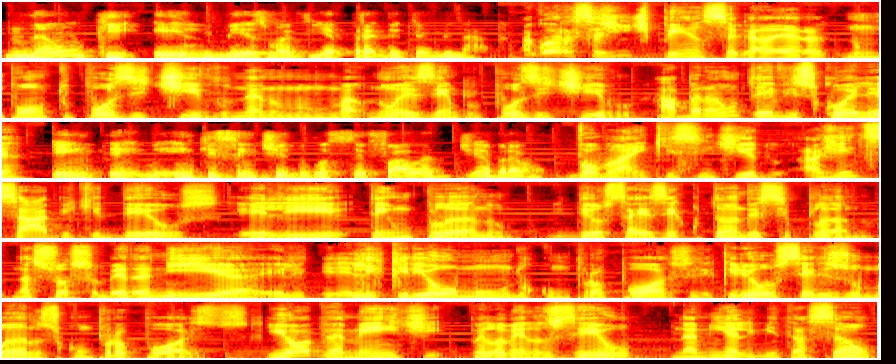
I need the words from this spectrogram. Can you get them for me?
não que ele mesmo havia pré-determinado. Agora, se a gente pensa, galera, num ponto positivo, né, num, num exemplo positivo, Abraão teve escolha? Em, em, em que sentido você fala de Abraão? Vamos lá, em que sentido? A gente sabe que Deus ele tem um plano e Deus está executando esse plano na sua soberania. Ele, ele criou o mundo com um propósito, ele criou os seres humanos com propósitos. E, obviamente, pelo menos eu, na minha limitação,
